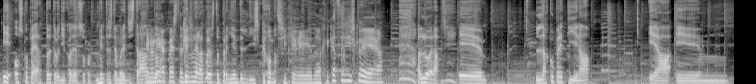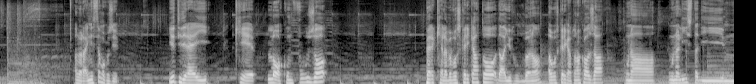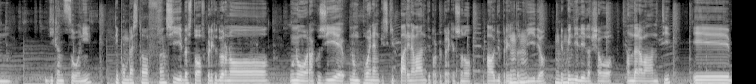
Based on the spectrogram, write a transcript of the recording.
E ho scoperto, e te lo dico adesso proprio mentre stiamo registrando, Che non era questo che non era questo per niente il disco. Non ci credo. Che cazzo di disco era? allora, ehm, la copertina era... ehm, Allora, iniziamo così. Io ti direi che l'ho confuso perché l'avevo scaricato da YouTube, no? Avevo scaricato una cosa, una, una lista di, mm, di canzoni. Tipo un best of. Sì, best of, quelli che durano un'ora così e non puoi neanche skippare in avanti proprio perché sono audio presi dal Mhm. video e Mhm. quindi li lasciavo andare avanti e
